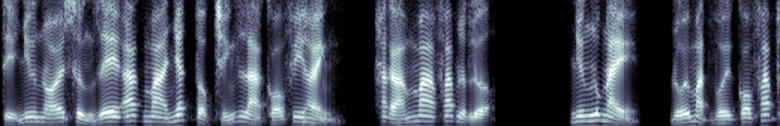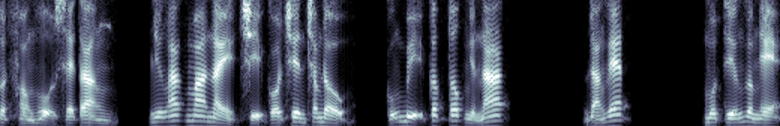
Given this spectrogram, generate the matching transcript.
tỉ như nói sừng dê ác ma nhất tộc chính là có phi hành, hắc ám ma pháp lực lượng. Nhưng lúc này, đối mặt với có pháp thuật phòng hộ xe tăng, những ác ma này chỉ có trên trăm đầu, cũng bị cấp tốc nghiền nát. Đáng ghét. Một tiếng gầm nhẹ,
